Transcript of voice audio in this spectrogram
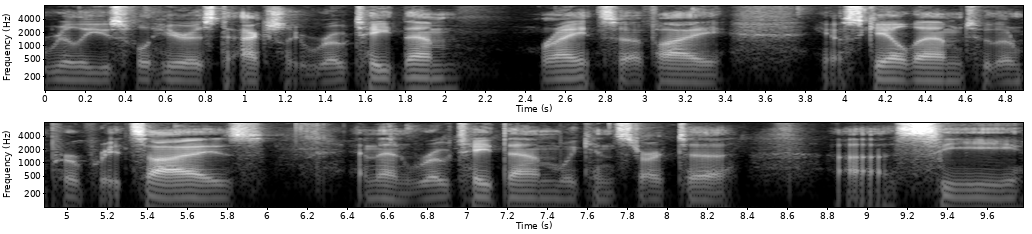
really useful here is to actually rotate them, right? So if I you know, scale them to the appropriate size and then rotate them, we can start to uh, see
